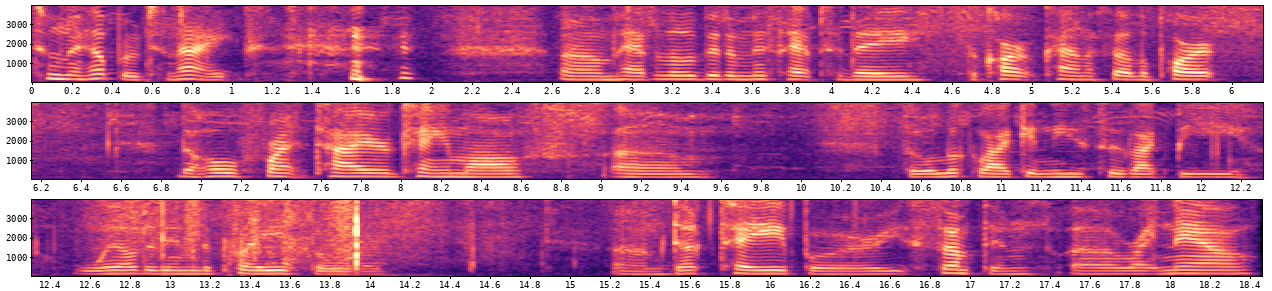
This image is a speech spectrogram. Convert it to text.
Tuna helper tonight. um, had a little bit of mishap today. The cart kind of fell apart. The whole front tire came off. Um, so it looked like it needs to like be welded into place or um, duct tape or something. Uh, right now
